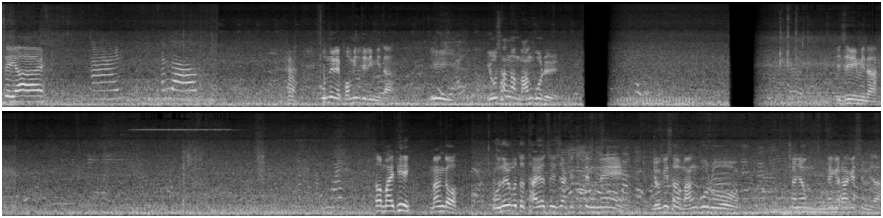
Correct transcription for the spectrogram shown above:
Say hi. Hi. Hello. 오늘의 범인들입니다. 이 요상한 망고를. 이 집입니다. 어, 마이 픽, 망고. 오늘부터 다이어트 시작했기 때문에 여기서 망고로 저녁 해결하겠습니다.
